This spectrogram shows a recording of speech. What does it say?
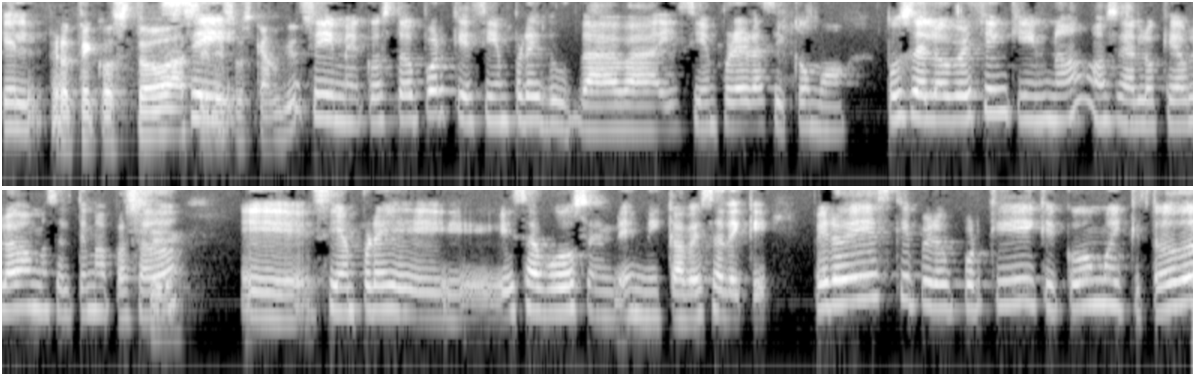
Que el, ¿Pero te costó hacer Sí, esos cambios? Sí, me costó porque siempre dudaba y siempre era así como, pues el overthinking, ¿no? O sea, lo que hablábamos el tema pasado, Sí. eh, siempre esa voz en, en mi cabeza de que, pero es que, pero ¿por qué? Y que cómo y que todo.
